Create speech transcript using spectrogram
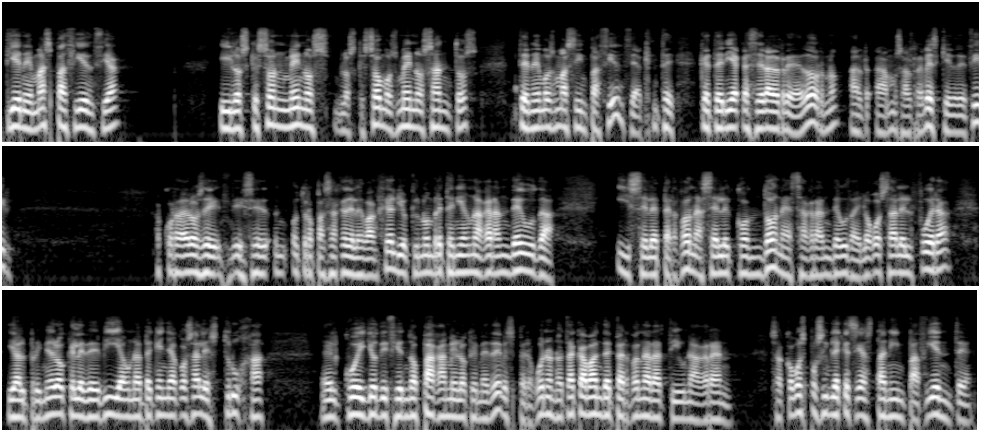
tiene más paciencia y los que son menos, los que somos menos santos, tenemos más impaciencia que, tenía que ser alrededor, ¿no? vamos al revés, quiero decir. Acordaros de, ese otro pasaje del Evangelio, que un hombre tenía una gran deuda y se le perdona, se le condona esa gran deuda y luego sale él fuera y al primero que le debía una pequeña cosa le estruja el cuello diciendo págame lo que me debes, pero bueno, no te acaban de perdonar a ti una gran... O sea, ¿cómo es posible que seas tan impaciente?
